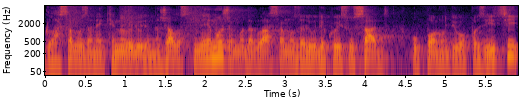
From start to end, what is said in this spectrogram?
glasamo za neke nove ljude. Nažalost, ne možemo da glasamo za ljude koji su sad u ponudi u opoziciji,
